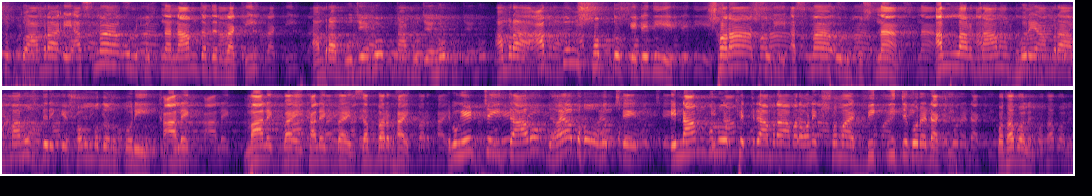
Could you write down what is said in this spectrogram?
সত্য, আমরা এই আসমা উল হুসনা নাম যাদের রাখি, আমরা বুঝে হোক না বুঝে হোক, আমরা আব্দুল শব্দ কেটে দিয়ে সরাসরি আসমা উল হুসনা, আল্লাহর নাম ধরে আমরা মানুষদেরকে সম্বোধন করি, খালেক, মালেক ভাই, খালেক ভাই, জব্বার ভাই, এবং এর চাইতে আরও ভয়াবহ হচ্ছে, এই নামগুলোর ক্ষেত্রে আমরা আমরা অনেক সময় বিকৃতি করে ডাকি। কথা বলেন কথা বলেন।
